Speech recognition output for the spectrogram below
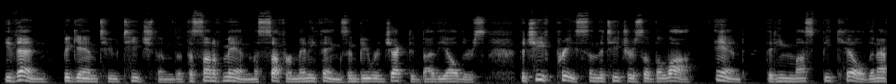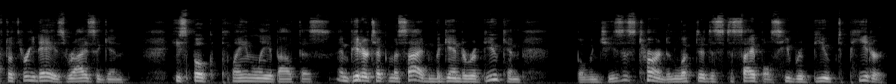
He then began to teach them that the Son of Man must suffer many things and be rejected by the elders, the chief priests, and the teachers of the law, and that he must be killed and after three days rise again. He spoke plainly about this, and Peter took him aside and began to rebuke him. But when Jesus turned and looked at his disciples, he rebuked Peter.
